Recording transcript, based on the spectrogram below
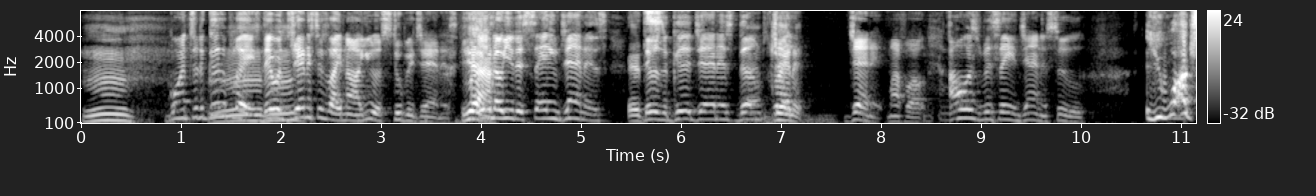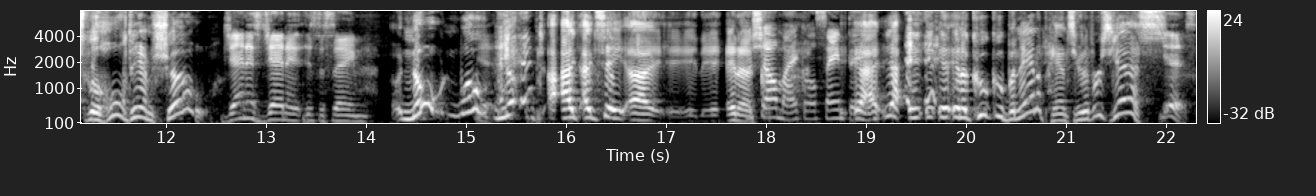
Going to the good place, they were Janices. Like, nah, you a stupid Janice. Mm-hmm. Yeah. even though you're the same Janice, It's- there was a good Janice, dumb Janet. like- Janet, my fault. I always been saying Janice too. You watch the whole damn show. Janice Janet is the same. No, well, Yeah. no, I, I'd say uh, in, in a Michelle Michael, same thing. yeah, yeah, in, in- in a cuckoo banana pants universe, yes. Yes,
